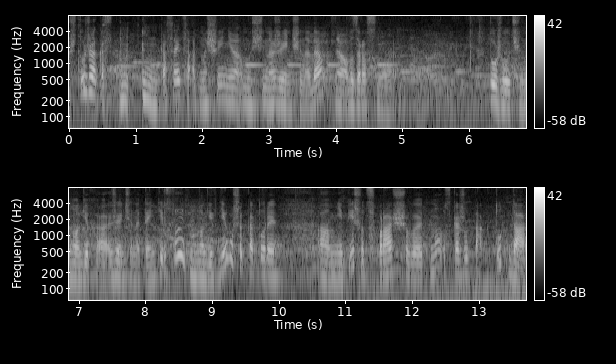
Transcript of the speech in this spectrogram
Что же касается отношения мужчина-женщина, да, возрастное тоже очень многих а, женщин это интересует, многих девушек, которые а, мне пишут, спрашивают. Ну, скажу так, тут, да,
